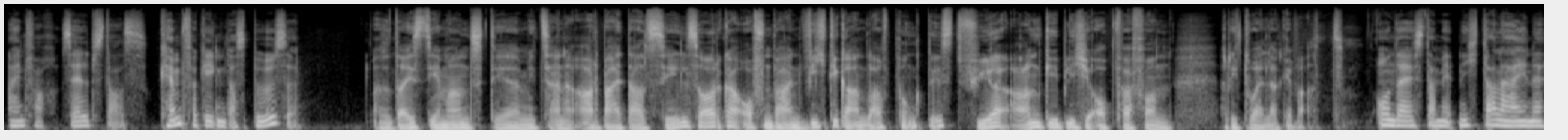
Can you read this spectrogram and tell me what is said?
einfach selbst als Kämpfer gegen das Böse. Also da ist jemand, der mit seiner Arbeit als Seelsorger offenbar ein wichtiger Anlaufpunkt ist für angebliche Opfer von ritueller Gewalt. Und er ist damit nicht alleine.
